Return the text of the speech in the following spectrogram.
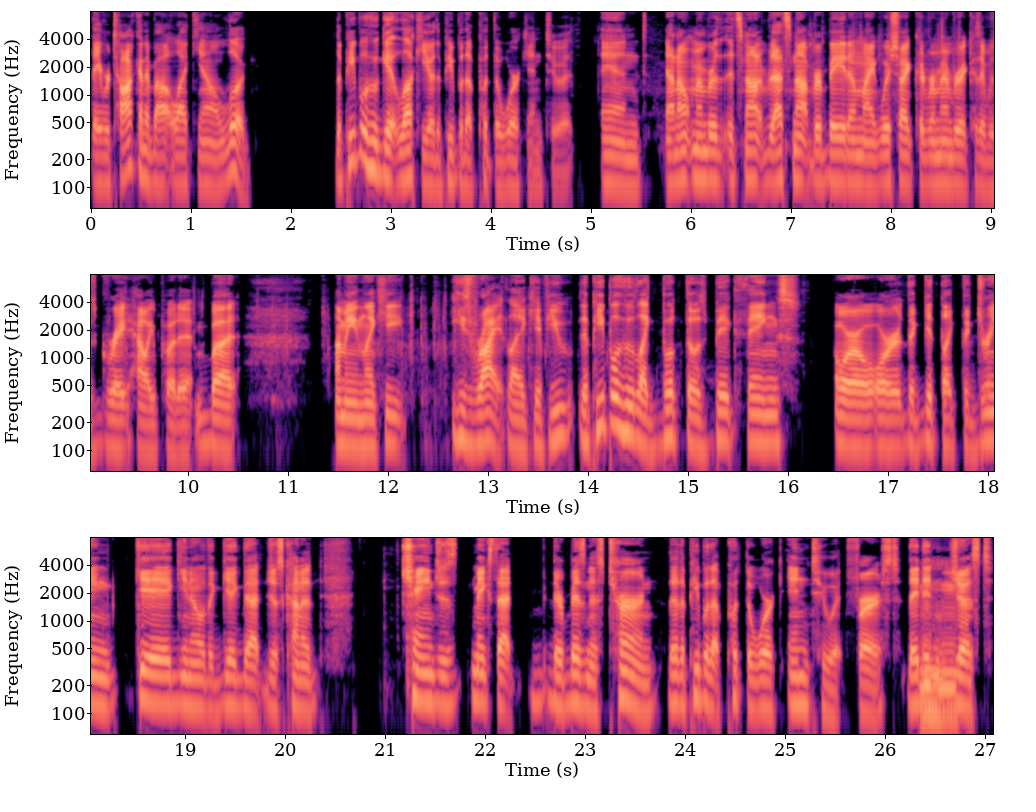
they were talking about like, you know, look, the people who get lucky are the people that put the work into it. And I don't remember. It's not. That's not verbatim. I wish I could remember it because it was great how he put it. But I mean, like he he's right. Like if you the people who like book those big things or or the get like the dream gig, you know, the gig that just kind of changes makes that their business turn. They're the people that put the work into it first. They didn't Mhm. just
